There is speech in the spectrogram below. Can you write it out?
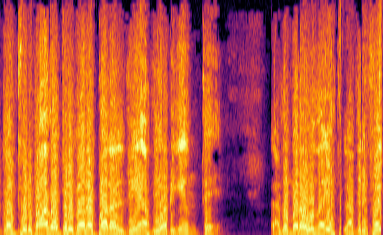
Confirmado primero para el Día de Oriente. La número uno y la trifecta.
